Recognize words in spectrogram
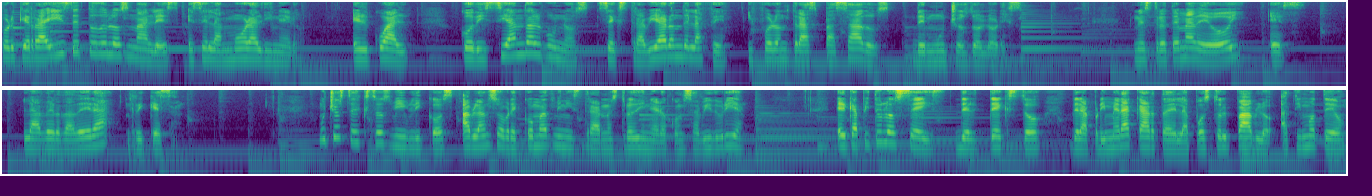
porque raíz de todos los males es el amor al dinero, el cual codiciando algunos, se extraviaron de la fe y fueron traspasados de muchos dolores. Nuestro tema de hoy es la verdadera riqueza. Muchos textos bíblicos hablan sobre cómo administrar nuestro dinero con sabiduría. El capítulo 6 del texto de la primera carta del apóstol Pablo a Timoteo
